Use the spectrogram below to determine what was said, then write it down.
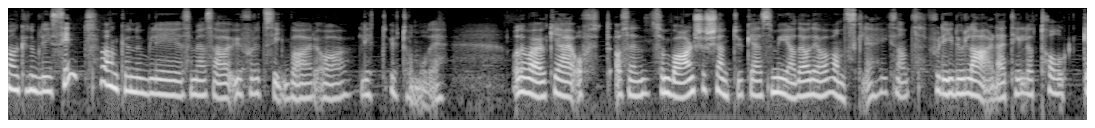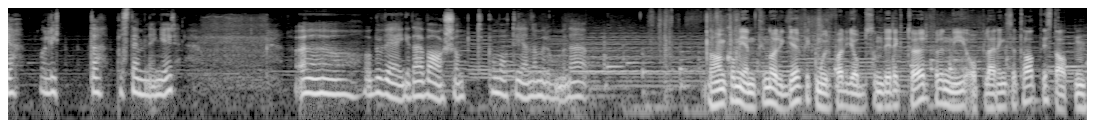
Man kunne bli sint, og han kunne bli, som jeg sa, uforutsigbar og litt utålmodig. Og det var jo ikke jeg ofte altså Som barn så skjønte jo ikke jeg så mye av det, og det var vanskelig. ikke sant? Fordi du lærer deg til å tolke og lytte på stemninger. Uh, og bevege deg varsomt på en måte gjennom rommene. Da han kom hjem til Norge, fikk morfar jobb som direktør for en ny opplæringsetat i staten.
